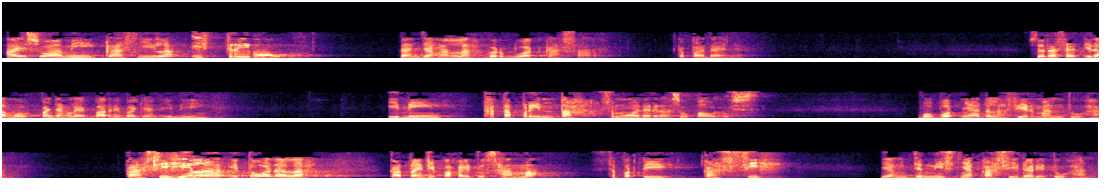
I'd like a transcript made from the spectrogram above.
Hai suami, kasihilah istrimu, dan janganlah berbuat kasar kepadanya. Saudara saya tidak mau panjang lebar di bagian ini. Ini kata perintah semua dari Rasul Paulus. Bobotnya adalah firman Tuhan. Kasihilah itu adalah kata yang dipakai itu sama seperti kasih yang jenisnya kasih dari Tuhan.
